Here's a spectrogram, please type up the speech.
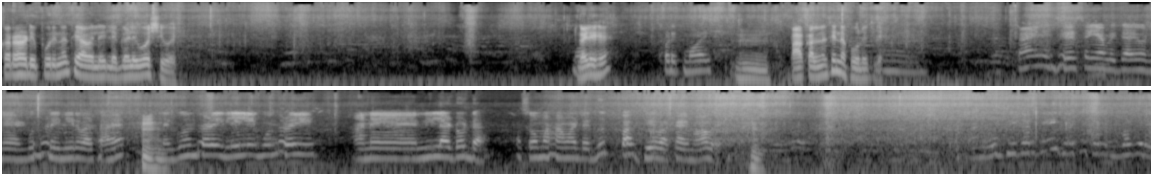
કરહડી પૂરી નથી આવેલી એટલે ગળી ઓછી હોય. ગળી છે? થોડીક મોળી હમ પાકલ નથી ને ફૂલ એટલે. કાંઈ નહીં જે સહી આપણે ગાયોને ગુંધળી નિર્વા થાય. અને ગુંધળી લીલી ગુંધળી અને લીલા ડોડા. ચોમાસા માટે દૂધ પાક જેવા કાયમ આવે. અને ઊભી કરી જેથી કરીને બગડે.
